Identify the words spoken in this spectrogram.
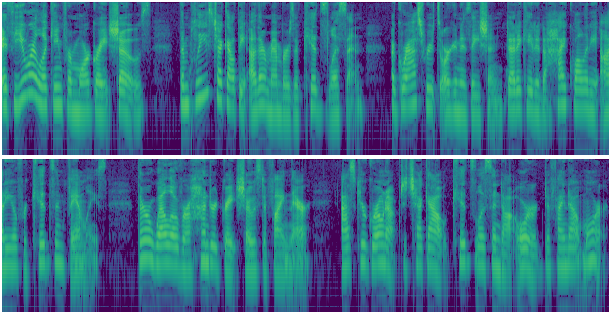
If you are looking for more great shows, then please check out the other members of Kids Listen, a grassroots organization dedicated to high quality audio for kids and families. There are well over a hundred great shows to find there. Ask your grown up to check out kidslisten.org to find out more.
